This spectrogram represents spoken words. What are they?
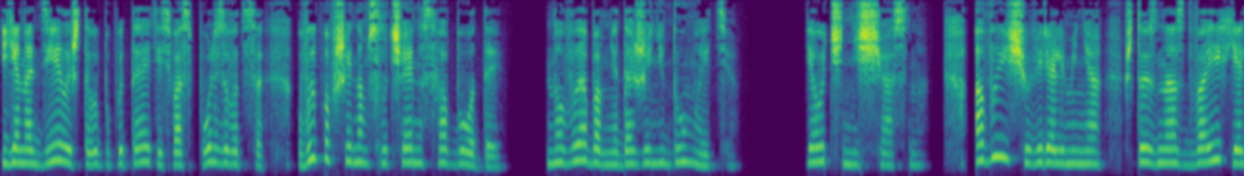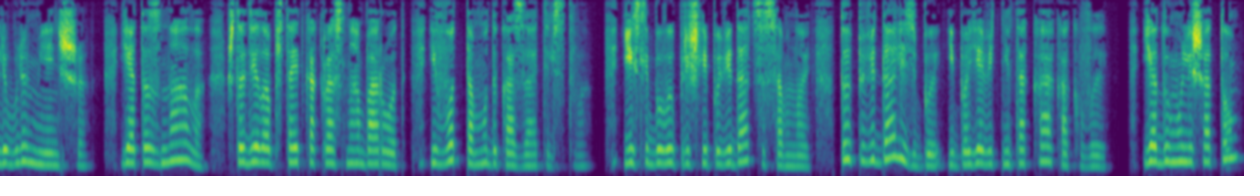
И я надеялась, что вы попытаетесь воспользоваться выпавшей нам случайно свободой. Но вы обо мне даже и не думаете. Я очень несчастна. А вы еще уверяли меня, что из нас двоих я люблю меньше. Я-то знала, что дело обстоит как раз наоборот, и вот тому доказательство. Если бы вы пришли повидаться со мной, то и повидались бы, ибо я ведь не такая, как вы. Я думаю лишь о том,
